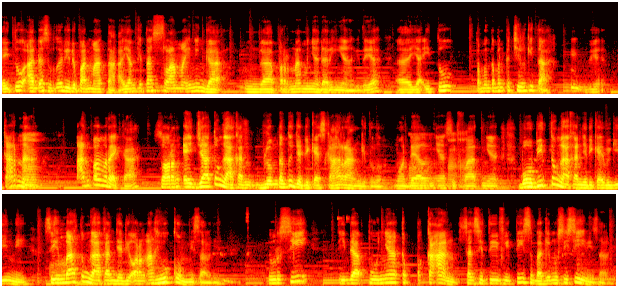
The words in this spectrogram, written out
itu ada sebetulnya di depan mata yang kita selama ini nggak nggak pernah menyadarinya gitu ya Eh, yaitu teman-teman kecil kita Hmm. gitu ya karena Hmm. tanpa mereka seorang Eja tuh nggak akan belum tentu jadi kayak sekarang gitu loh modelnya Hmm. sifatnya. Bobby tuh nggak akan jadi kayak begini. Simbah tuh nggak akan jadi orang ahli hukum misalnya. Tursi tidak punya kepekaan sensitivity sebagai musisi misalnya.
